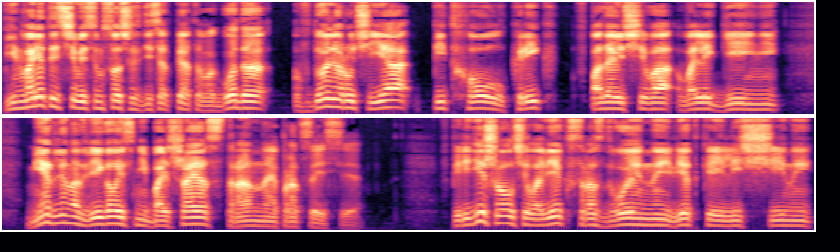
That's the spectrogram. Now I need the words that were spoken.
В январе 1865 года вдоль ручья Питхоул-Крик, впадающего в Аллегейни, медленно двигалась небольшая странная процессия. Впереди шел человек с раздвоенной веткой лещины,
